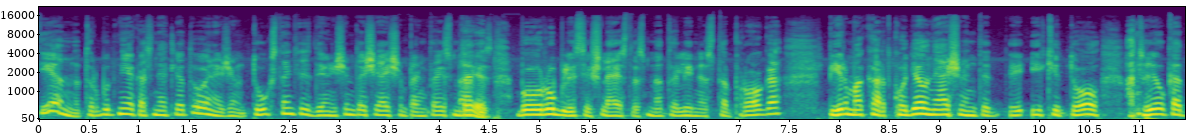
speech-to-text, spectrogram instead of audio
dieną, turbūt niekas net Lietuvoje nežino, 1965 metais Taip. buvo rublis išleistas metalinis tą progą, pirmą kartą. Kodėl nešventė iki tol? A, todėl, kad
